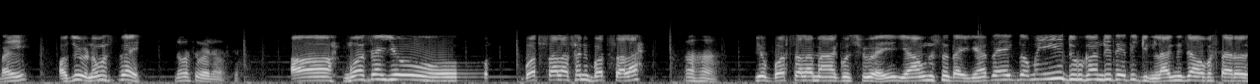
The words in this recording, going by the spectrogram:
भाइ? हजुर नमस्ते भाइ। नमस्ते भाइ नमस्ते। म चाहिँ यो बटशाला छ नि अँ यो बटशालामा आएको छु है यहाँ आउनुहोस् न दाइ यहाँ चाहिँ एकदमै दुर्गन्धित यति घिनलाग्ने चाहिँ अवस्था र-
